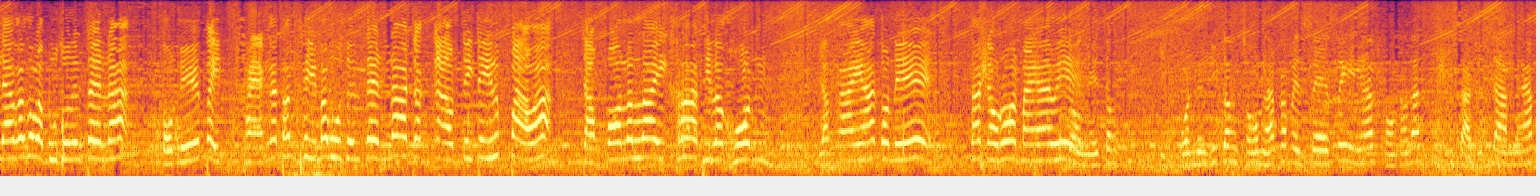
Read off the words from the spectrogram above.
แล้วครับสำหรับบูโซเซนนะตรงนี้ติดแข็งกันทั้งทีมมาบูเซนเซนน่าจะกล่าวจริงๆหรือเปล่าฮะจับฟอนแล้วไล่ฆ่าทีละคนยังไงฮะตัวนี้น่าจะรอดไหมฮะพี่ตรงนี้ต้องอีกคนหนึ่งที่ต้องชมนะครับก็เป็นเซซี่นะครับของทางด้านปีศาจชุดดำนะครับ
